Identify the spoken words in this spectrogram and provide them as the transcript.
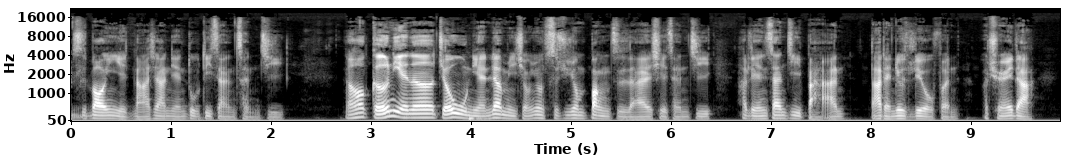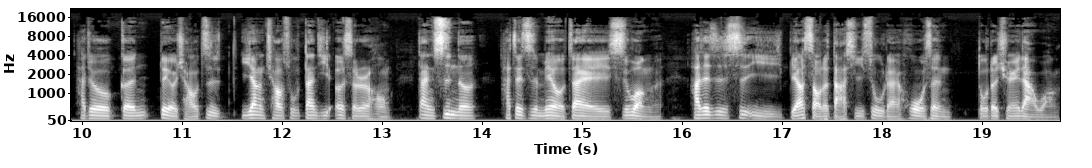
石豹鹰也拿下年度第三的成绩。然后隔年呢，九五年廖敏雄用持续用棒子来写成绩，他连三季百安，打点六十六分，而全 A 打他就跟队友乔治一样敲出单季二十二轰。但是呢，他这次没有再失望了，他这次是以比较少的打席数来获胜，夺得全 A 打王。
